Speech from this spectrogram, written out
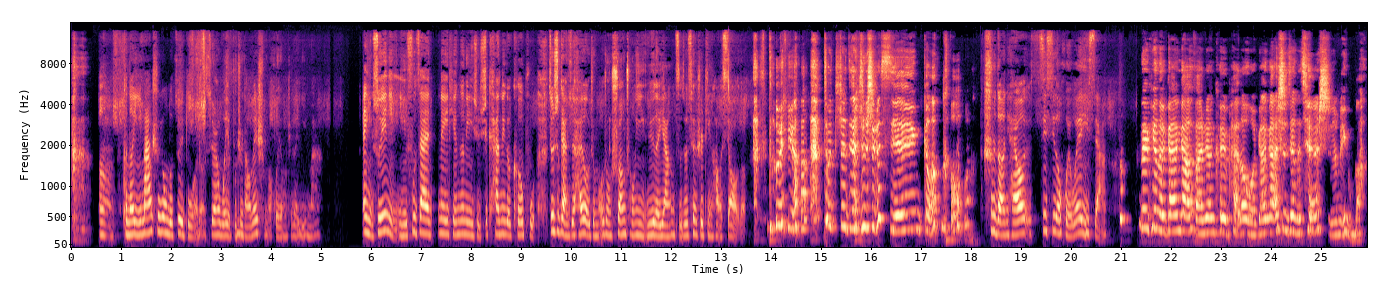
嗯，可能姨妈是用的最多的，虽然我也不知道为什么会用这个姨妈。哎，你所以你姨父在那一天跟你一起去看那个科普，就是感觉还有着某种双重隐喻的样子，就确实挺好笑的。对呀，就这简直是个谐音梗，好吗？是的，你还要细细的回味一下 那天的尴尬，反正可以排到我尴尬事件的前十名吧。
